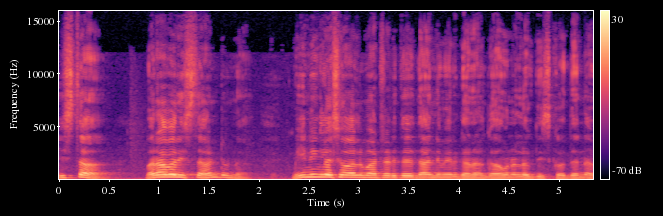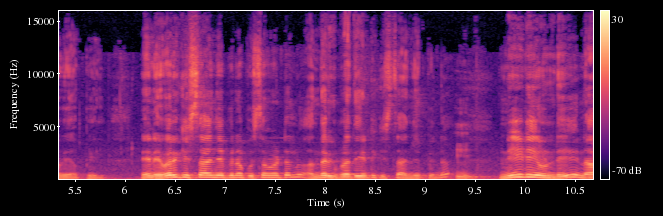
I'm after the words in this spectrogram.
ఇస్తా. బరాబర్ ఇస్తా అంటున్నా. మీనింగ్లెస్ వాళ్ళు మాట్లాడితే దాన్ని మీరు గన గమనంలోకి తీసుకోవద్దని అవి అప్పీల్ నేను ఎవరికి ఇస్తా అని చెప్పిన పుస్తమెట్టలు అందరికి ప్రతి ఇంటికి ఇస్తా అని చెప్పిన. నీడీ ఉండి నా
